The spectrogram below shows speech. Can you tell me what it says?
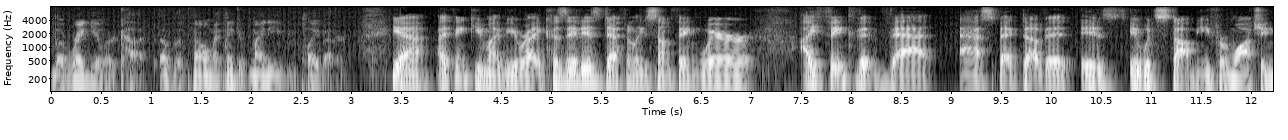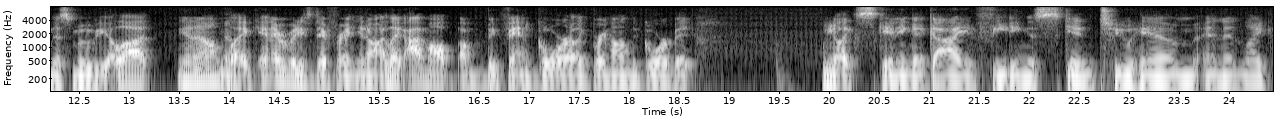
the regular cut of the film, I think it might even play better. Yeah, I think you might be right because it is definitely something where I think that that aspect of it is it would stop me from watching this movie a lot. You know, Yeah. like, and everybody's different. You know, I like I'm all I'm a big fan of gore. I like bring on the gore, but when you're like skinning a guy and feeding his skin to him and then like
